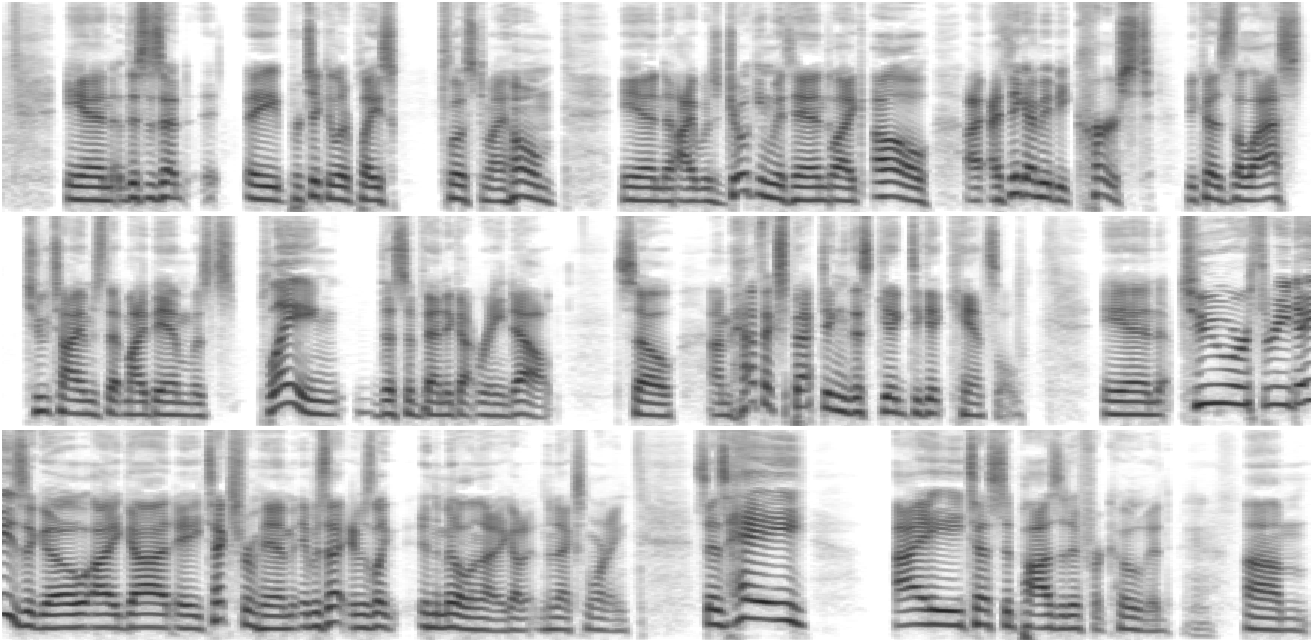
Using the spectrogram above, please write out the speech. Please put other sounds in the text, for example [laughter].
And this is at a particular place close to my home. And I was joking with him, like, oh, I, I think I may be cursed because the last two times that my band was playing this event, it got rained out. So I'm half expecting this gig to get canceled. And two or three days ago, I got a text from him. It was it was like in the middle of the night. I got it the next morning. It says, "Hey, I tested positive for COVID. Um,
